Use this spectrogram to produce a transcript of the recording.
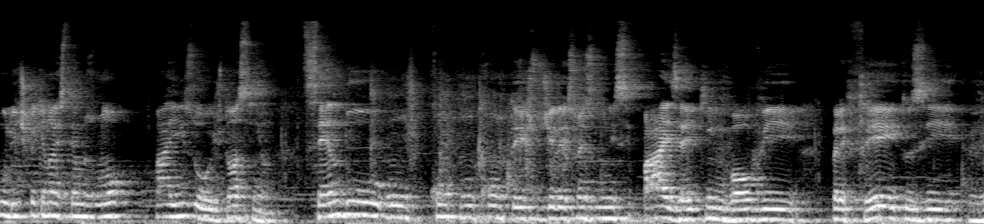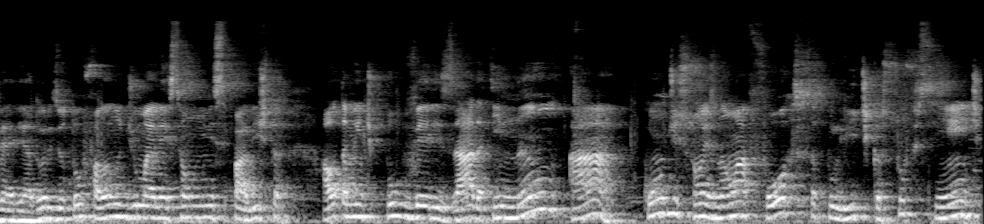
política que nós temos no país hoje. Então assim, ó, sendo um, um contexto de eleições municipais aí que envolve prefeitos e vereadores, eu estou falando de uma eleição municipalista altamente pulverizada e não há condições, não há força política suficiente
